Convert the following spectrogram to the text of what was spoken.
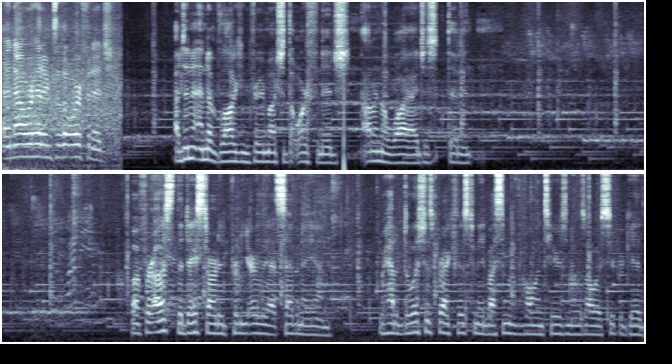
And now we're heading to the orphanage. I didn't end up vlogging very much at the orphanage. I don't know why, I just didn't. But for us, the day started pretty early at 7 a.m. We had a delicious breakfast made by some of the volunteers and it was always super good.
